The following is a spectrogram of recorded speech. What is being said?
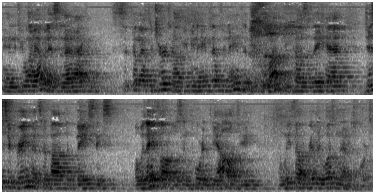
And if you want evidence of that, I can sit them after church and I'll give you names after names that people left because they had disagreements about the basics of what they thought was important theology, and we thought really wasn't that important.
